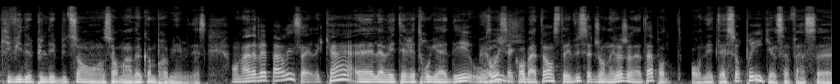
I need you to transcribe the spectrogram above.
qui vit depuis le début de son, son mandat comme premier ministre. On en avait parlé ça, quand elle avait été rétrogradée aux ben anciens combattants. On s'était vu cette journée-là, Jonathan. On, était surpris qu'elle se fasse euh,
